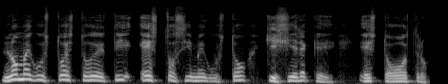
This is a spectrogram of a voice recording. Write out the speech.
no me gustó esto de ti, esto sí me gustó, quisiera que esto otro.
